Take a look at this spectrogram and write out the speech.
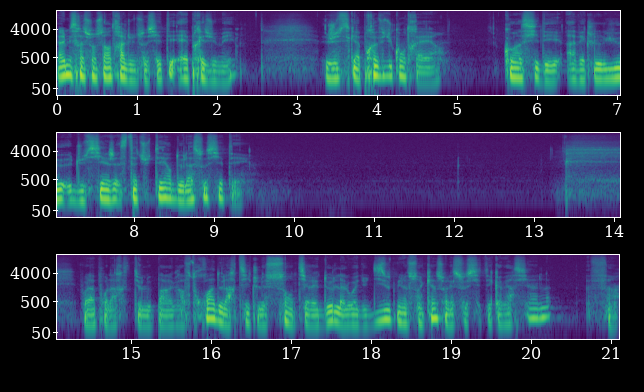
L'administration centrale d'une société est présumée, jusqu'à preuve du contraire, coïncider avec le lieu du siège statutaire de la société. Voilà pour le paragraphe 3 de l'article 100-2 de la loi du 10 août 1915 sur les sociétés commerciales. Fin.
